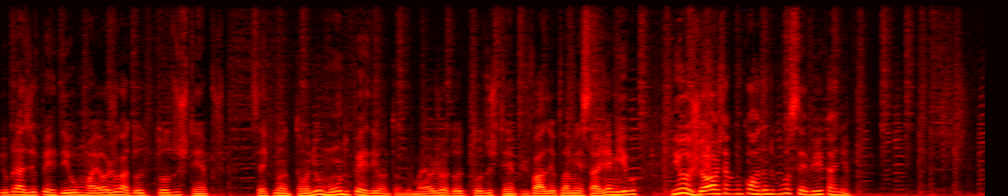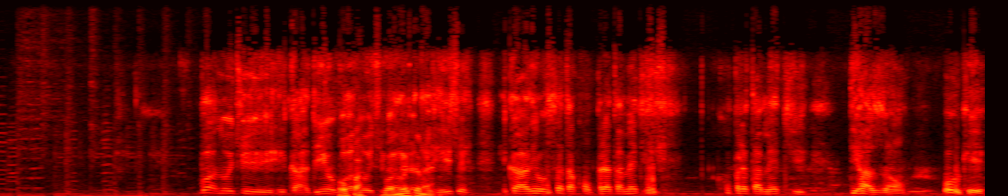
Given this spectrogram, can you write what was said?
e o Brasil perdeu o maior jogador de todos os tempos. Isso aqui o Antônio, o mundo perdeu, Antônio, o maior jogador de todos os tempos. Valeu pela mensagem, amigo. E o Jorge tá concordando com você, viu, Ricardinho? Boa noite, Ricardinho. Boa Opa, noite, boa noite, da amigo. Rede. Ricardinho, você está completamente, completamente de razão. Por quê?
